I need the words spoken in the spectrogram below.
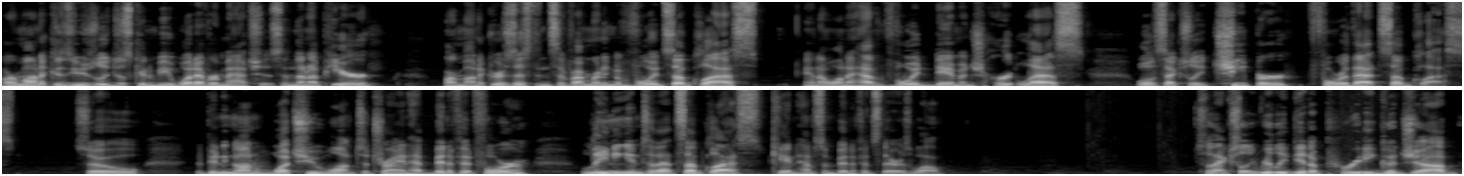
harmonic is usually just going to be whatever matches. And then up here, harmonic resistance. If I'm running a void subclass and I want to have void damage hurt less, well, it's actually cheaper for that subclass. So depending on what you want to try and have benefit for, leaning into that subclass can have some benefits there as well. So they actually really did a pretty good job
